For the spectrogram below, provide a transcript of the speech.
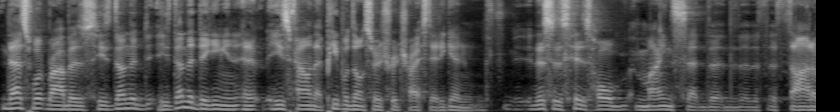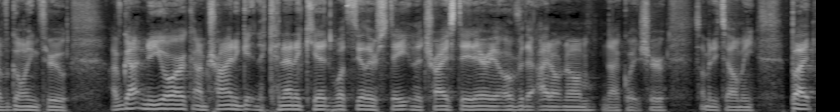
that's what Rob is. He's done the he's done the digging and, he's found that people don't search for tri-state again. This is his whole mindset, the, the the thought of going through. I've got New York. I'm trying to get into Connecticut. What's the other state in the tri-state area over there? I don't know. I'm not quite sure. Somebody tell me. But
